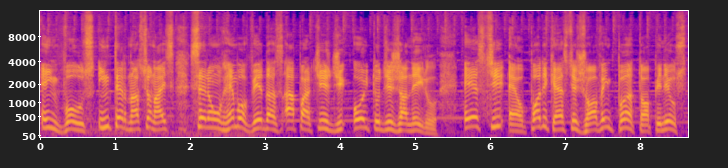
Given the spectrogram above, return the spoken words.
em voos internacionais serão removidas a partir partir de 8 de janeiro. Este é o podcast Jovem Pan Top News.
